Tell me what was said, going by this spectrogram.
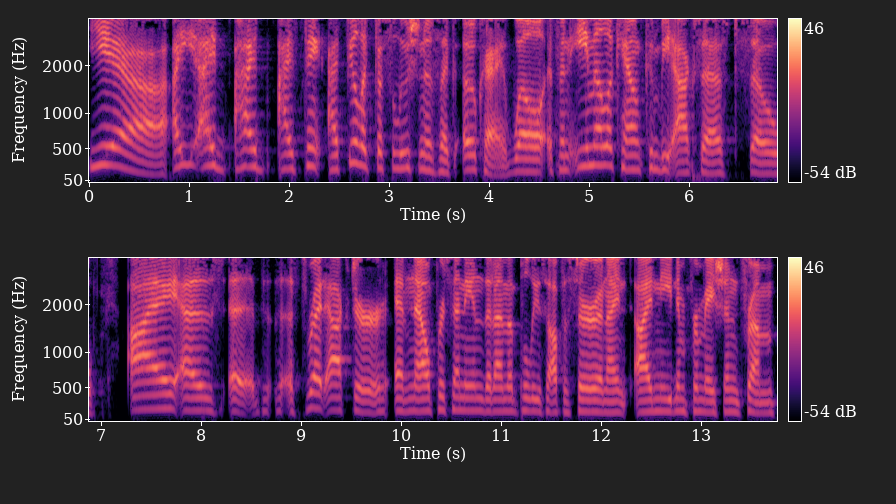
Yeah, I, I, I, I think I feel like the solution is like, okay, well, if an email account can be accessed, so I, as a, a threat actor, am now pretending that I'm a police officer and I, I need information from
